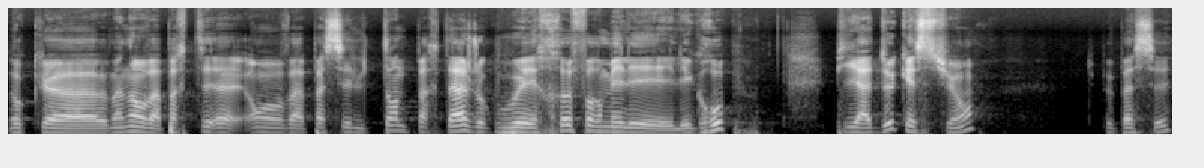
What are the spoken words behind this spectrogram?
Donc euh, maintenant, on va, passer le temps de partage. Donc vous pouvez reformer les, les groupes. Puis il y a deux questions. Tu peux passer.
